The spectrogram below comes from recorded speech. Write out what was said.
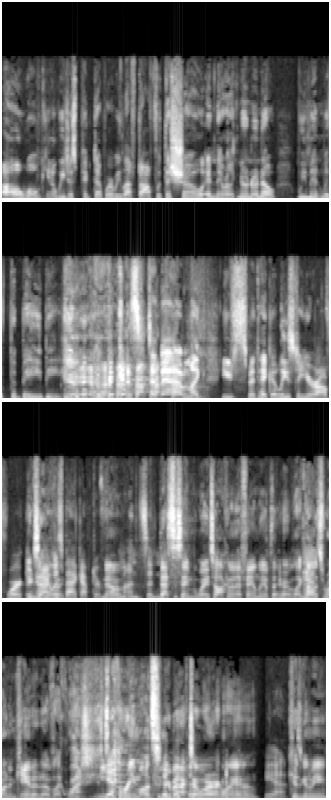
"Oh, well, you know, we just picked up where we left off with the show." And they were like, "No, no, no, we meant with the baby." Yeah, yeah. because to them, like, you take at least a year off work. You know, I was back after No, four months, and that's the same way talking to that family up there of like how it's run in Canada of like what it's Yeah. three months and you're back to work. Well, yeah, Yeah. Kid's gonna be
